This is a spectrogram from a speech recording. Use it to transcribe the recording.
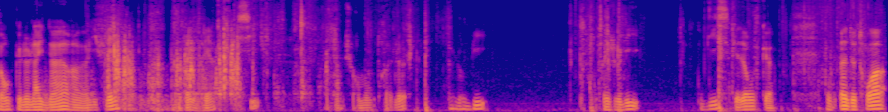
donc, le liner euh, leaflet. rien ici. Je vous remontre le, lobby. Très joli disque. Donc, 1, 2, 3,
